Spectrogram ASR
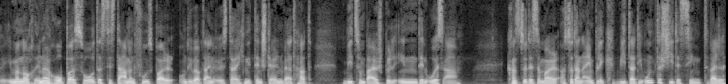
äh, immer noch in Europa so, dass das Damenfußball und überhaupt in Österreich nicht den Stellenwert hat, wie zum Beispiel in den USA. Kannst du das einmal, hast du da einen Einblick, wie da die Unterschiede sind? Weil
